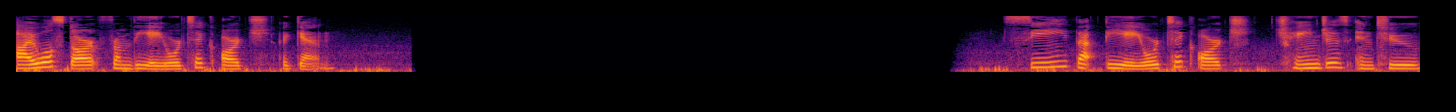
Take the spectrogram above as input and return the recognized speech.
I will start from the aortic arch again. See that the aortic arch changes into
